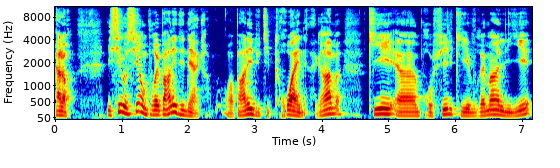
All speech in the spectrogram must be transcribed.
Alors, ici aussi, on pourrait parler d'énéagramme. On va parler du type 3 énéagramme, qui est un profil qui est vraiment lié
